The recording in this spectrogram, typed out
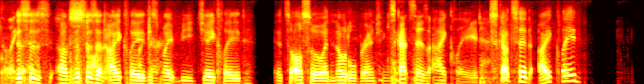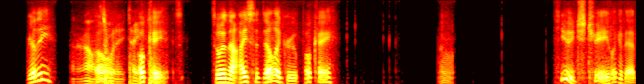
that. Like this that. is um, this is an iClade. This might be J-clade. It's also a nodal branching. Scott says iClade. Scott said iClade. Really? I don't know. That's Oh, what I typed. Okay. So in the Isidella group, okay. Oh. Huge tree, look at that.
